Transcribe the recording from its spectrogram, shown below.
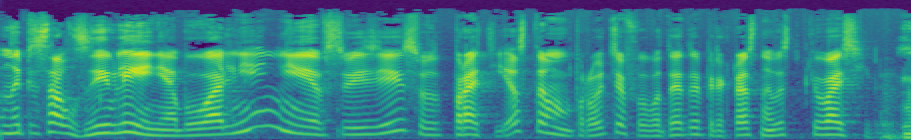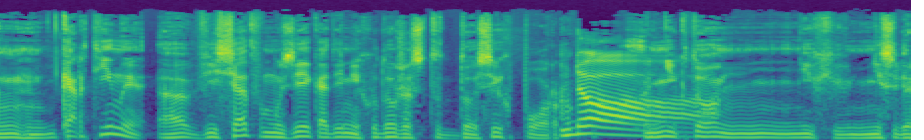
написал заявление об увольнении в связи с протестом против вот этой прекрасной выставки Васильева. Картины а, висят в Музее Академии художеств до сих пор. Да. Никто их не собирается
